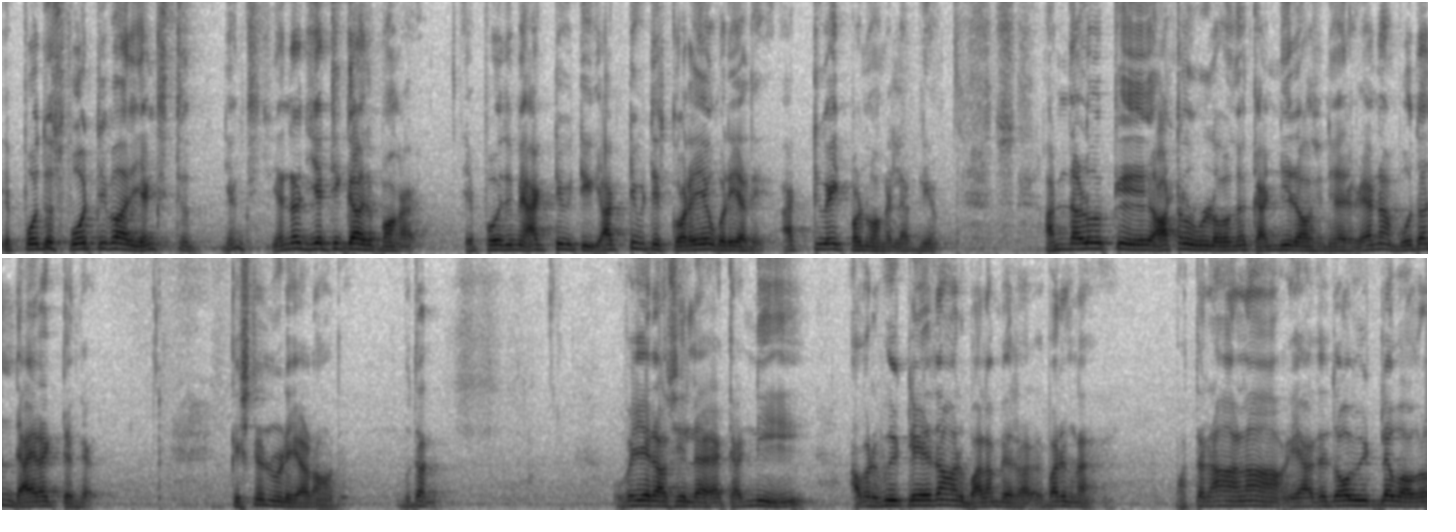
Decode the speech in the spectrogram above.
எப்போதும் ஸ்போர்ட்டிவாக யங்ஸ்டர் யங்ஸ் எனர்ஜெட்டிக்காக இருப்பாங்க. எப்போதுமே ஆக்டிவிட்டி ஆக்டிவிட்டிஸ் குறையவே குறையாது. ஆக்டிவேட் பண்ணுவாங்க எல்லாத்துலேயும். அந்த அளவுக்கு ஆற்றல் உள்ளவங்க கன்னி ராசி நேர்கள். ஏன்னா புதன் டைரக்டுங்க கிருஷ்ணனுடைய இடம் அது. புதன். உபயராசியில் கன்னி அவர் வீட்டிலே தான் அவர் பலம் பெறார். பாருங்களேன். மற்ற நாளெலாம் ஏதோ வீட்டில் அவங்க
